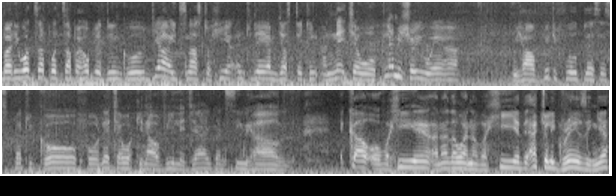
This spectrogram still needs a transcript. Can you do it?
Everybody, what's up, what's up? I hope you're doing good. Yeah, it's Nasto here and today I'm just taking a nature walk. Let me show you where we have beautiful places that we go for nature walk in our village. Yeah, you can see we have a cow over here, another one over here. They're actually grazing, yeah?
